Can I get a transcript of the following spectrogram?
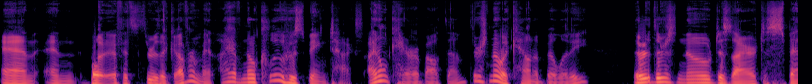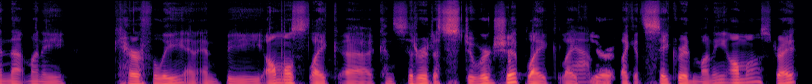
And and but if it's through the government, I have no clue who's being taxed. I don't care about them. There's no accountability. There there's no desire to spend that money carefully and, and be almost like uh consider it a stewardship like like yeah. you're like it's sacred money almost right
